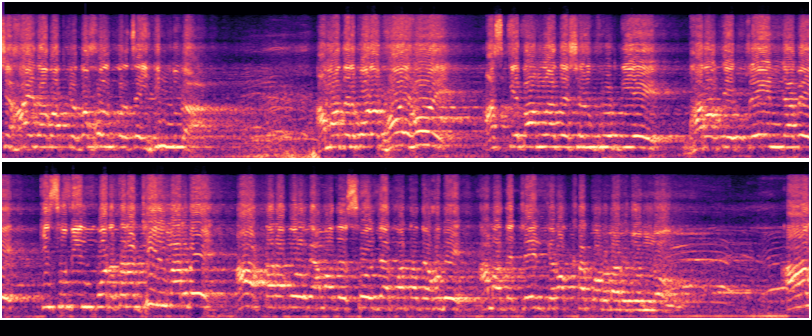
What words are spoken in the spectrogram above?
সে হায়দ্রাবাদকে দখল করেছে এই হিন্দুরা। আমাদের বড় ভয় হয়, আজকে বাংলাদেশের উপর দিয়ে ভারতে ট্রেন যাবে, কিছুদিন পরে তারা ঢিল মারবে, আর তারা বলবে আমাদের সোলজার পাঠাতে হবে, আমাদের ট্রেনকে রক্ষা করবার জন্য। আর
